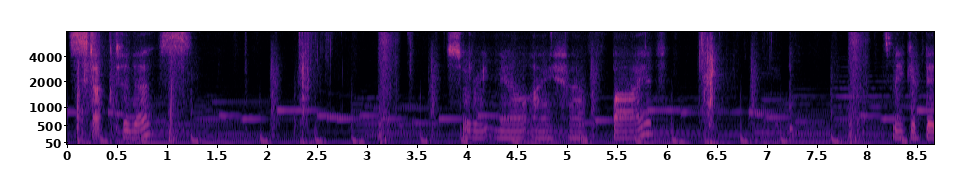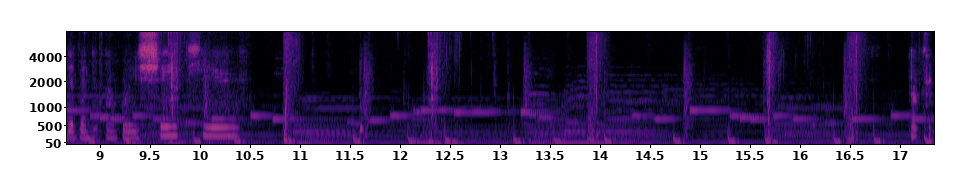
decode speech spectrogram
stuck to this. So right now I have five. Let's make a bit of an ugly shape here. Okay,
